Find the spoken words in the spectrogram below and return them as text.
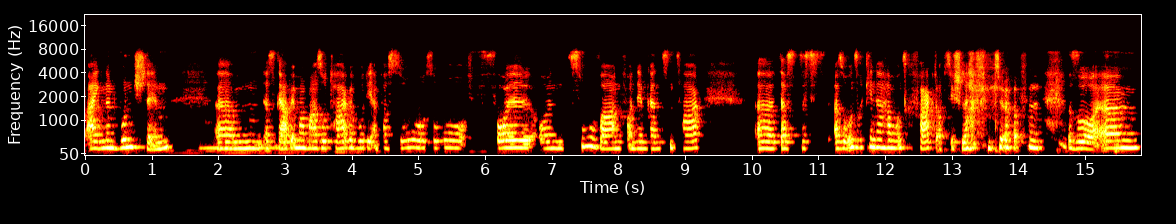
eigenen Wunsch hin. Mhm. Ähm, es gab immer mal so Tage, wo die einfach so, so voll und zu waren von dem ganzen Tag, äh, dass das also unsere Kinder haben uns gefragt, ob sie schlafen dürfen. So, ähm,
